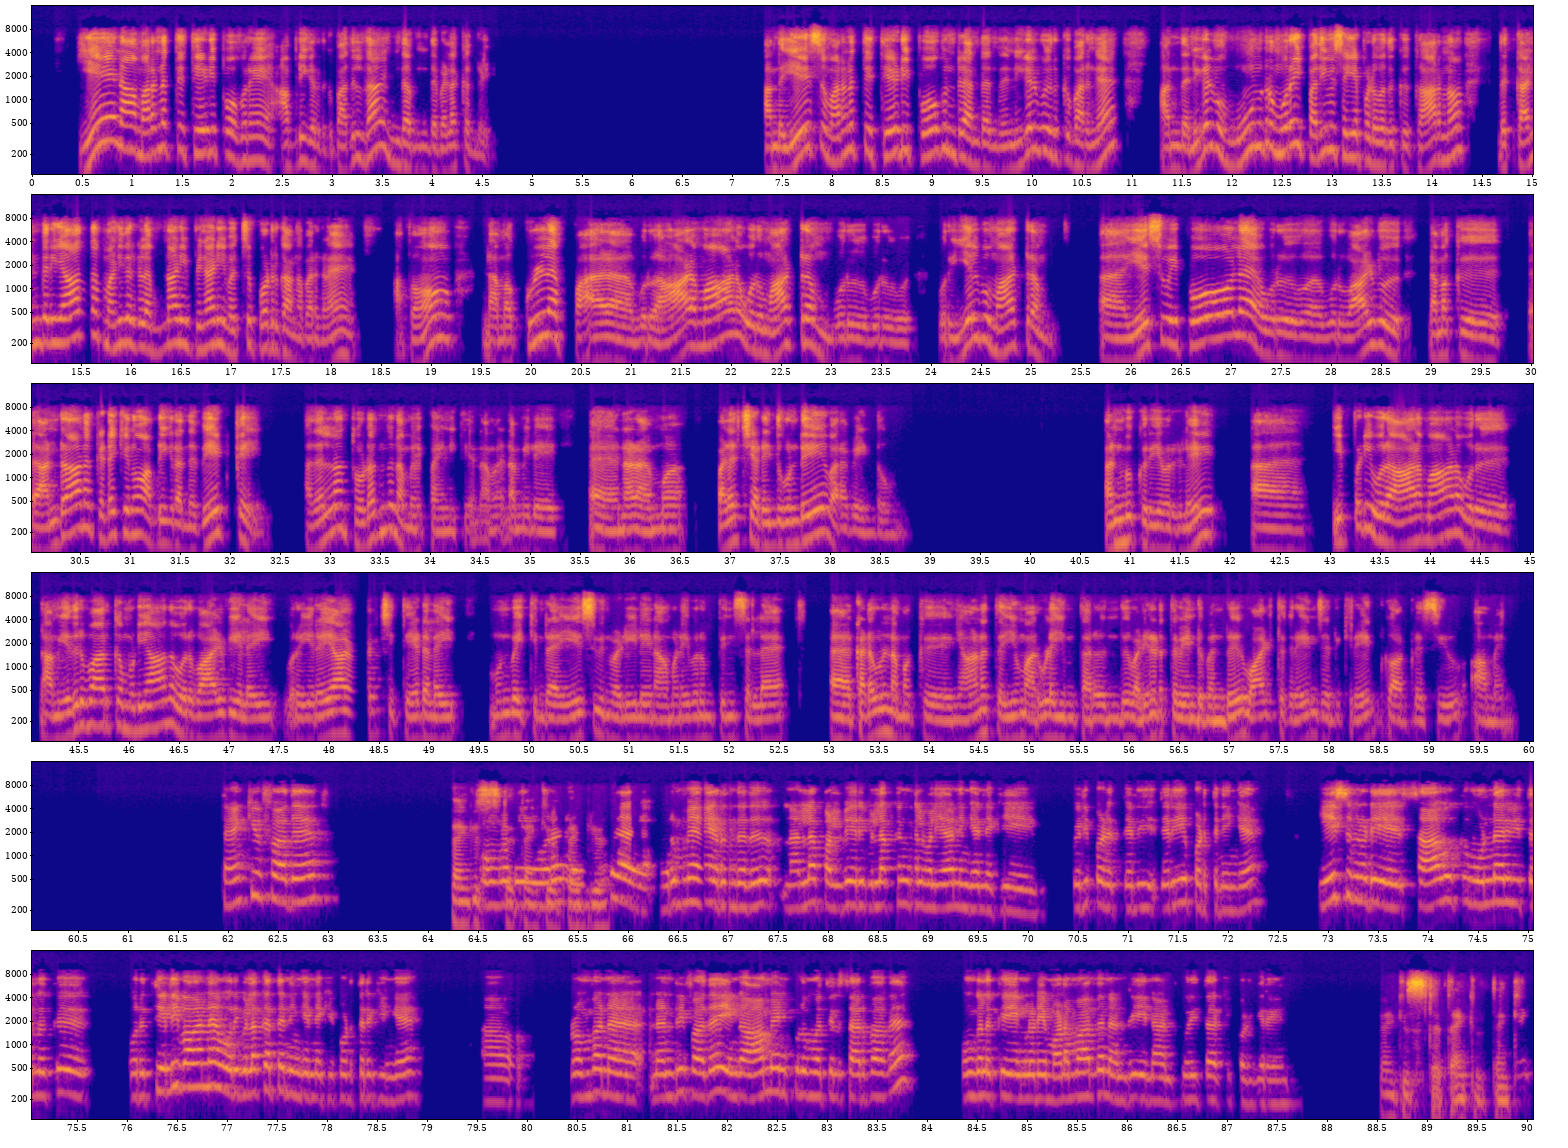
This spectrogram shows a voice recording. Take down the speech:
ஏன் நான் மரணத்தை தேடி போகிறேன்? அப்படிங்கிறதுக்கு பதில் தான் இந்த இந்த விளக்கங்கள். அந்த இயேசு மரணத்தை தேடி போகின்ற அந்த அந்த நிகழ்வு இருக்கு பாருங்க. அந்த நிகழ்வு மூன்று முறை பதிவு செய்யப்படுவதற்கு காரணம் இந்த கண் தெரியாத மனிதர்களை முன்னாடி பின்னாடி வச்சு போட்டிருக்காங்க பாருங்களேன். அப்போ நமக்குள்ள ப- ஒரு ஆழமான ஒரு மாற்றம் ஒரு ஒரு ஒரு இயல்பு மாற்றம் இயேசுவை போல ஒரு ஒரு வாழ்வு நமக்கு அஹ், அன்றாடம் கிடைக்கணும் அப்படிங்கிற அந்த வேட்கை அதெல்லாம் தொடர்ந்து நம்மை பயணிக்க நம்ம நம்மிலே அஹ், வளர்ச்சி அடைந்து கொண்டே வர வேண்டும். அன்புக்குரியவர்களே ஆஹ் இப்படி ஒரு ஆழமான ஒரு நாம் எதிர்பார்க்க முடியாத ஒரு வாழ்வியலை ஒரு இரையாட்சி தேடலை முன்வைக்கின்ற இயேசுவின் வழியிலே நாம் அனைவரும் பின் செல்ல கடவுள் நமக்கு ஞானத்தையும் அருளையும் தருந்து வழிநடத்த வேண்டும் என்று வாழ்த்துகிறேன் ஜெபிக்கிறேன். God bless you amen thank you father thank you thank you thank you அருமையா இருந்தது. நல்ல பல்வேறு விளக்கங்கள் வழியா நீங்க இன்னைக்கு வெளிப்படு தெரி- தெரியப்படுத்துனீங்க. இயேசுவினுடைய சாவுக்கு முன்னறிவித்தலுக்கு ஒரு தெளிவான ஒரு விளக்கத்தை நீங்க இன்னைக்கு கொடுத்திருக்கீங்க. ஆஹ் ரொம்ப ந நன்றி ஃபாதர் எங்க ஆமேன் குழுமத்தில் சார்பாக உங்களுக்கு எங்களுடைய மனமார்ந்த நன்றியை நான் குறித்தாக்கிக் கொள்கிறேன். Thank you sister thank you thank you.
